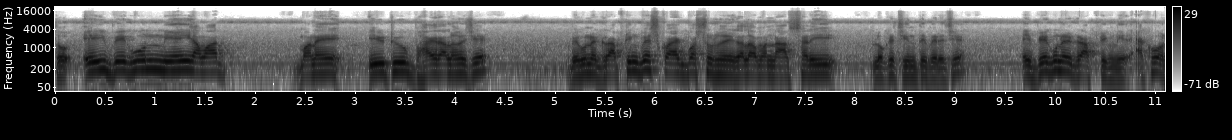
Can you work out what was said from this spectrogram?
তো এই বেগুন নিয়েই আমার মানে ইউটিউব ভাইরাল হয়েছে। বেগুনের গ্রাফটিং বেশ কয়েক বছর হয়ে গেল, আমার নার্সারি লোকে চিনতে পেরেছে। এই বেগুনের গ্রাফটিং নিয়ে। এখন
